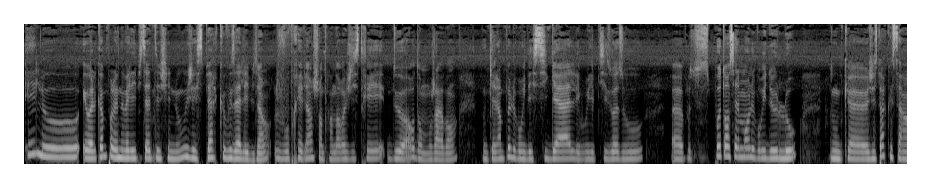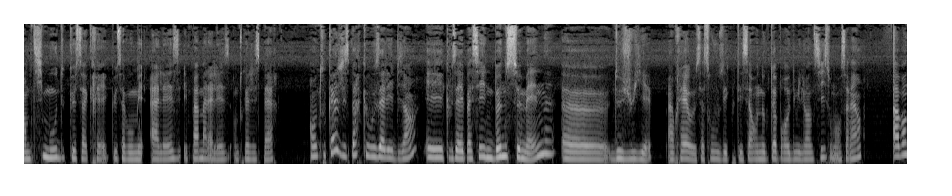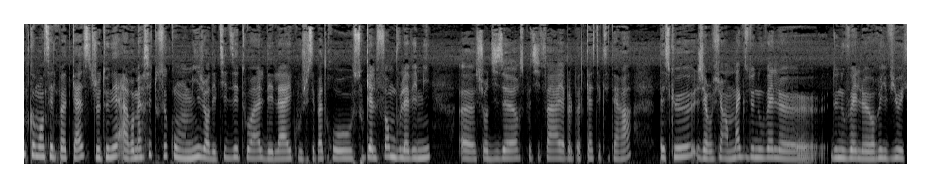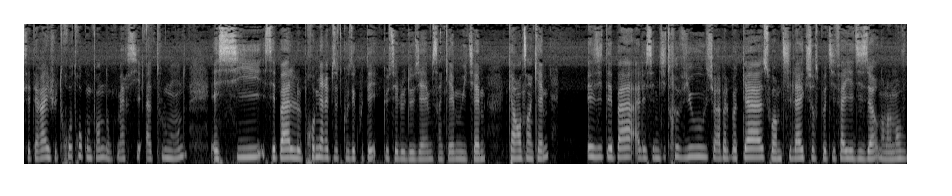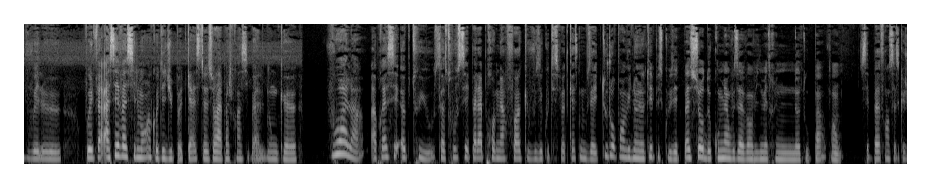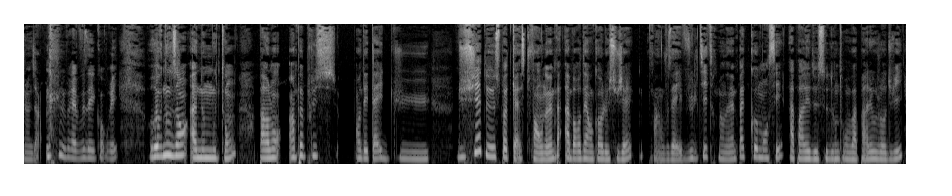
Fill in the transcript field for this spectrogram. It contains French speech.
Hello et welcome pour le nouvel épisode de chez nous. J'espère que vous allez bien. Je vous préviens, je suis en train d'enregistrer dehors dans mon jardin. Donc il y a un peu le bruit des cigales, les bruits des petits oiseaux, euh, potentiellement le bruit de l'eau. Donc euh, j'espère que c'est un petit mood que ça crée, que ça vous met à l'aise et pas mal à l'aise. En tout cas j'espère. En tout cas j'espère que vous allez bien et que vous avez passé une bonne semaine euh, de juillet. Après ça se trouve vous écoutez ça en octobre 2026, on n'en sait rien. Avant de commencer le podcast, je tenais à remercier tous ceux qui ont mis genre des petites étoiles, des likes ou je sais pas trop sous quelle forme vous l'avez mis euh, sur Deezer, Spotify, Apple Podcast, etc. Parce que j'ai reçu un max de nouvelles, euh, de nouvelles euh, reviews, etc. Et je suis trop trop contente. Donc merci à tout le monde. Et si c'est pas le premier épisode que vous écoutez, que c'est le deuxième, cinquième, huitième, quarante-cinquième, n'hésitez pas à laisser une petite review sur Apple Podcast ou un petit like sur Spotify et Deezer. Normalement, vous pouvez le pouvez le faire assez facilement à côté du podcast euh, sur la page principale. Donc euh, voilà, après c'est up to you. Ça se trouve c'est pas la première fois que vous écoutez ce podcast, mais vous avez toujours pas envie de le noter parce que vous n'êtes pas sûr de combien vous avez envie de mettre une note ou pas. Enfin, c'est pas français ce que je viens de dire. Bref, vous avez compris. Revenons-en à nos moutons. Parlons un peu plus en détail du, du sujet de ce podcast. Enfin, on n'a même pas abordé encore le sujet. Enfin, vous avez vu le titre, mais on n'a même pas commencé à parler de ce dont on va parler aujourd'hui.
